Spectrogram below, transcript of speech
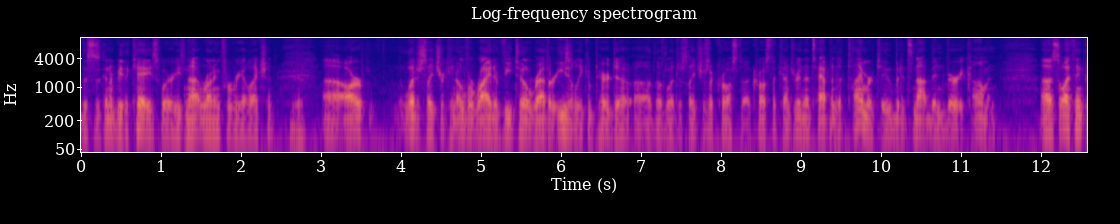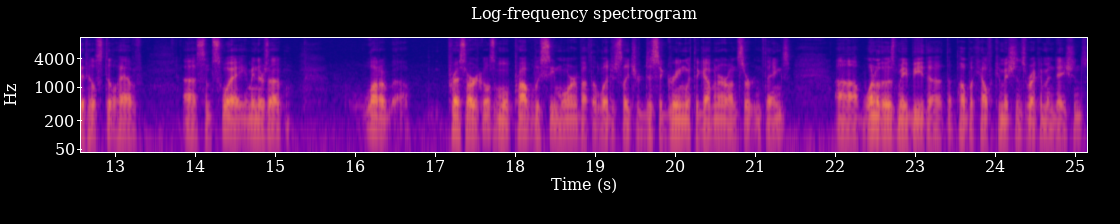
this is going to be the case where he's not running for reelection. Yeah. Uh, our legislature can override a veto rather easily compared to uh, the legislatures across the, across the country, and that's happened a time or two, but it's not been very common. Uh, so I think that he'll still have uh, some sway. I mean, there's a lot of uh, press articles, and we'll probably see more about the legislature disagreeing with the governor on certain things. Uh, one of those may be the, the Public Health Commission's recommendations.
